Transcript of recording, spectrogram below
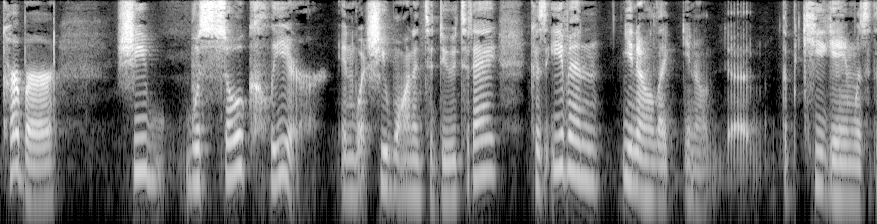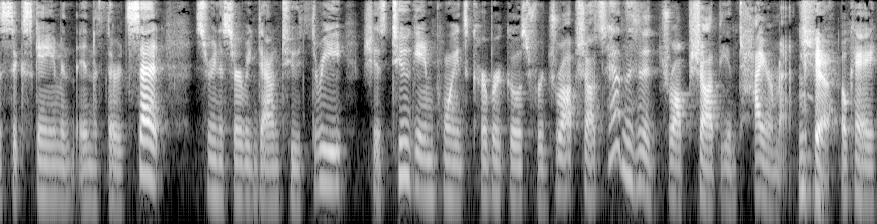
Kerber, she was so clear in what she wanted to do today. Because even you know like you know uh, the key game was the sixth game in, in the third set. Serena serving down 2-3 she has two game points. Kerber goes for drop shots. She hasn't hit a drop shot the entire match. Yeah. okay.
